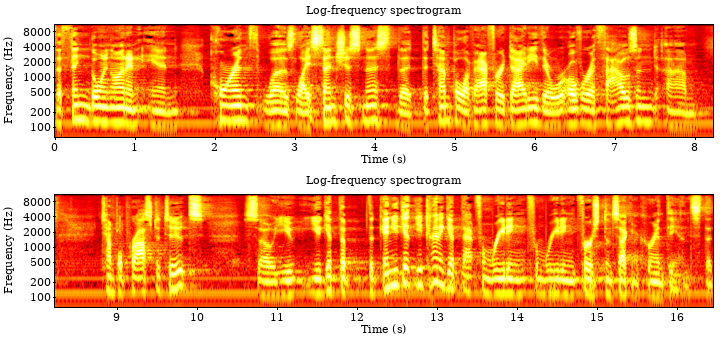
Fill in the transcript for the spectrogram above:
the thing going on in, in Corinth was licentiousness, the, the temple of Aphrodite. There were over a thousand um, temple prostitutes. So you, you get the, the and you get you kind of get that from reading from reading First and Second Corinthians that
